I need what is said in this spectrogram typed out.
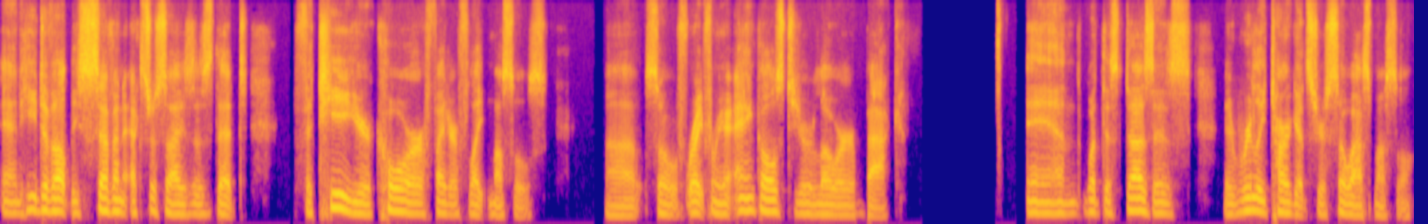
and he developed these seven exercises that fatigue your core fight or flight muscles. Uh, so, right from your ankles to your lower back. And what this does is it really targets your psoas muscle.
